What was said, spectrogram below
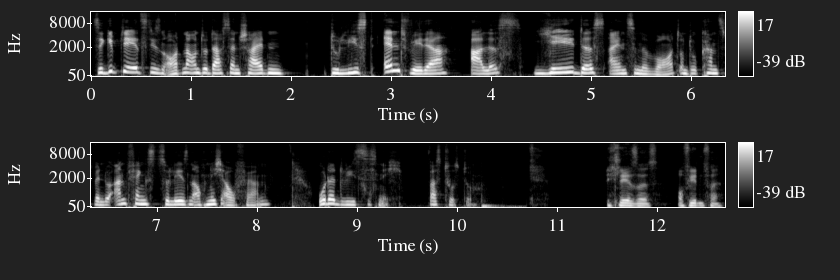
Sie gibt dir jetzt diesen Ordner und du darfst entscheiden, du liest entweder alles, jedes einzelne Wort und du kannst, wenn du anfängst zu lesen, auch nicht aufhören. Oder du liest es nicht. Was tust du? Ich lese es, auf jeden Fall.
